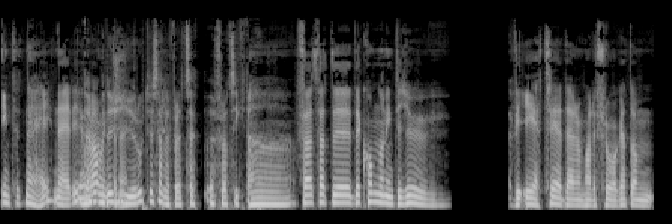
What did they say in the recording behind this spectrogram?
inte, nej, nej det gör Den använder inte gyrot istället för att, för att sikta. Uh, för, för att det, det, kom någon intervju vid E3 där de hade frågat om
